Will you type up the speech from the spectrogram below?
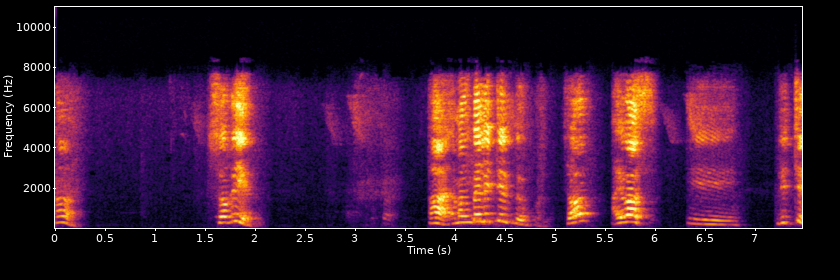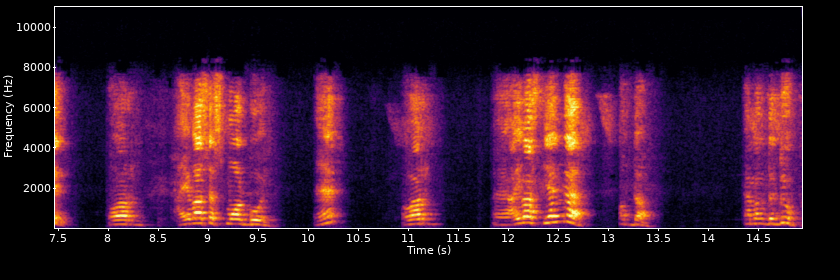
ah, صغير ah, among the little people so I was uh, little or I was a small boy eh? or uh, I was younger of them among the group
